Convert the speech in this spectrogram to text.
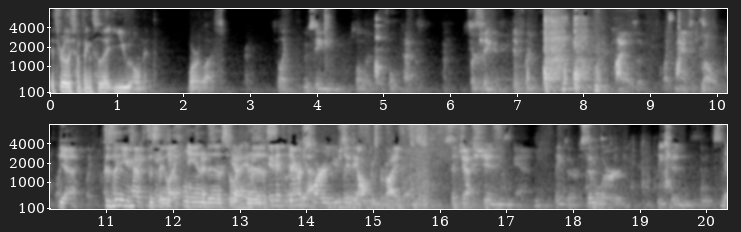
it's really something so that you own it, more or less. So like losing Solr full text, searching in different piles of like MySQL. Like, Yeah. Like, Because then you have to say Like like and this or search. Yeah, and- this. And, they're much Yeah. smarter. Usually, they often provide suggestions and things that are similar, completions. It's, Yeah.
